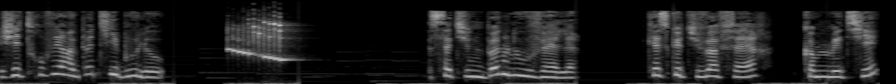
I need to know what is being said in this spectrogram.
j'ai trouvé un petit boulot. C'est une bonne nouvelle. Qu'est-ce que tu vas faire, comme métier?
